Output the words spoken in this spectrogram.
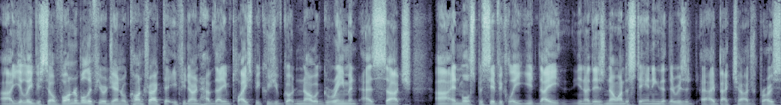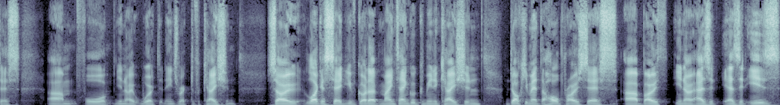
Uh, you leave yourself vulnerable if you're a general contractor if you don't have that in place because you've got no agreement as such, uh, and more specifically, you, they you know there's no understanding that there is a, a back charge process um, for you know work that needs rectification. So, like I said, you've got to maintain good communication, document the whole process, uh, both you know as it as it is.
